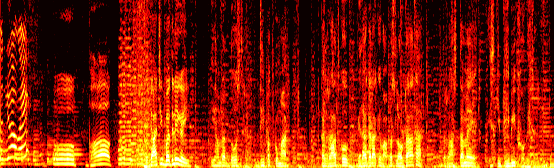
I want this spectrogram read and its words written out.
बदली हो गई। ओ भाग चाची बदली गई। ये हमारा दोस्त है दीपक कुमार। कल रात को विदा करा के वापस लौट रहा था तो रास्ता में इसकी बीबी खो गई सर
